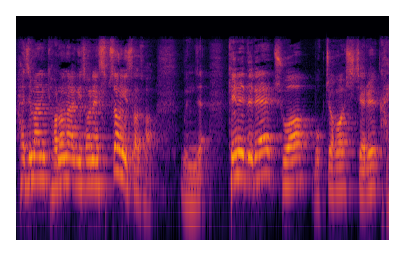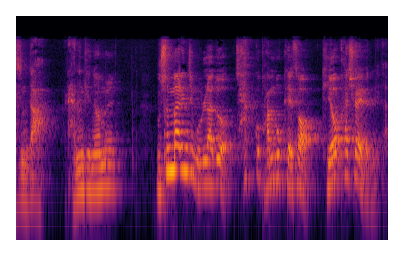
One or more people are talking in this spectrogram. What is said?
하지만 결혼하기 전에 습성이 있어서 문제, 걔네들의 주어, 목적어, 시제를 가진다. 라는 개념을 무슨 말인지 몰라도 자꾸 반복해서 기억하셔야 됩니다.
